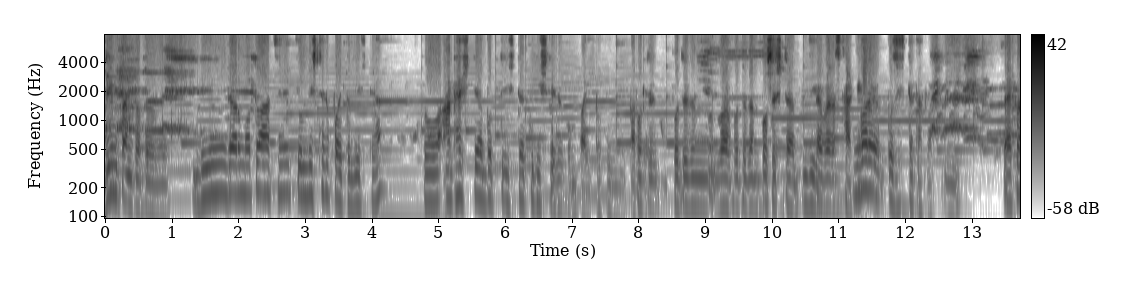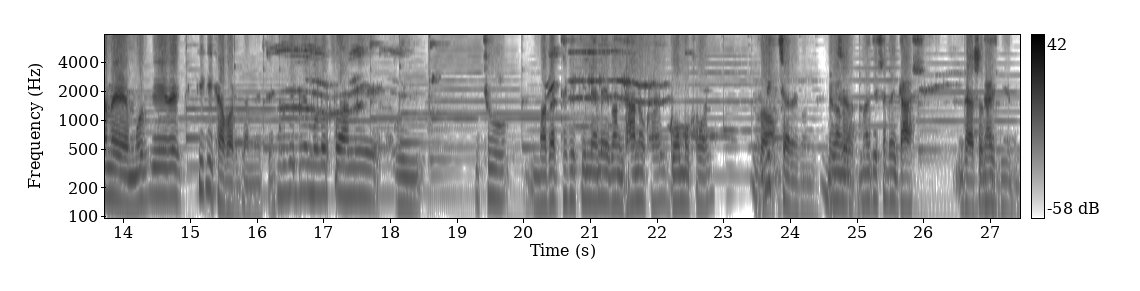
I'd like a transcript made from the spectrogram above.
ডিম পান কত ডিম দেওয়ার মতো আছে চল্লিশ থেকে পঁয়তাল্লিশটা তো আঠাশটা বত্রিশটা তিরিশটা এরকম পাই প্রতিদিন প্রতিদিন গড় প্রতিদিন পঁচিশটা। এভারেজ থাকে। ঘরে পঁচিশটা থাকে। তো এখন মুরগির কি কি খাবার দেন এতে? মুরগিদের মূলত আমি ওই কিছু বাজার থেকে কিনে আনে এবং ধানও খায় গমও খাওয়াই গম, মিক্সচার এবং এবং মাঝে সাথে ঘাস ঘাস ঘাস দিয়ে দিই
